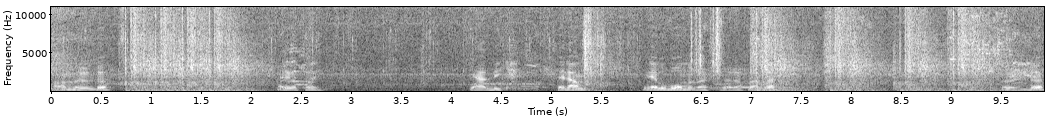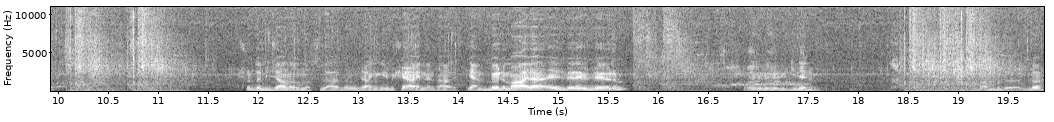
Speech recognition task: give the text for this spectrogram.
Tamam öldü. Hadi bakalım. Geldik. Selam. Yine bu bomber var şu taraflarda. Öldü. Şurada bir can olması lazım. Can gibi bir şey aynen. Evet. Yani bölümü hala ezbere biliyorum. Ee, gidelim. Tamam bu da öldü.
